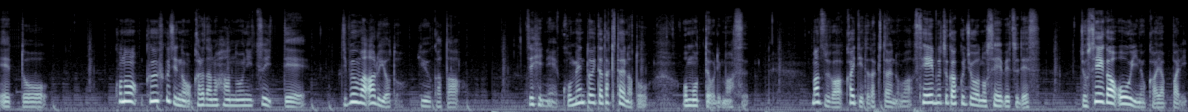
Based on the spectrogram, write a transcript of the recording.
えっとこの空腹時の体の反応について自分はあるよという方ぜひねコメントいただきたいなと思っております。まずは書いていただきたいのは生物学上の性別です。女性が多いのかやっぱり。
